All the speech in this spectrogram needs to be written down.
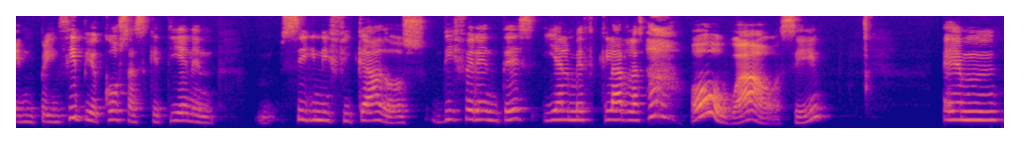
en principio cosas que tienen significados diferentes y al mezclarlas, ¡oh, wow! ¿Sí? Em,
